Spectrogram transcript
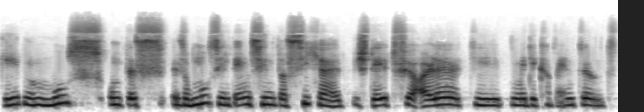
geben muss und es also muss in dem Sinn, dass Sicherheit besteht für alle die Medikamente und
